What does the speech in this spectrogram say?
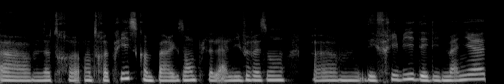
euh, notre entreprise, comme par exemple la livraison euh, des freebies, des lead magnets,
